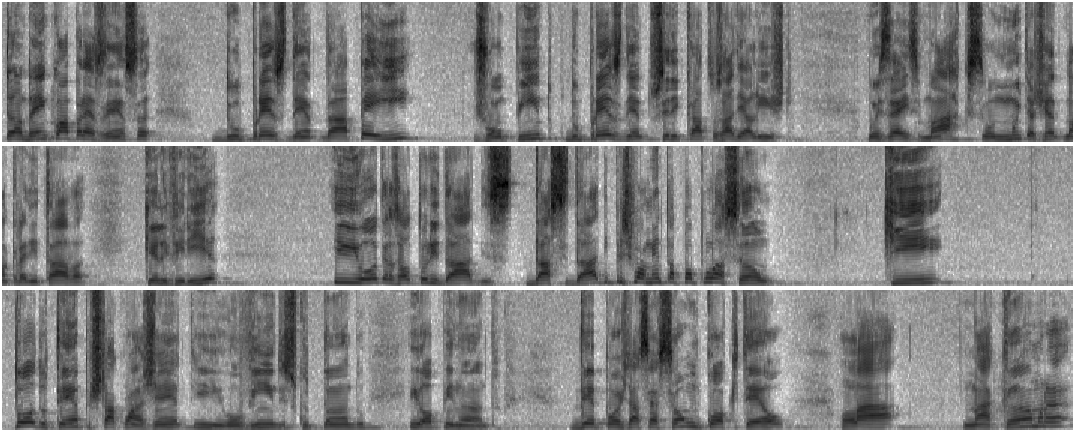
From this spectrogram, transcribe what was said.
também com a presença do presidente da API, João Pinto, do presidente do Sindicato dos Radialistas, Moisés Marques, onde muita gente não acreditava que ele viria, e outras autoridades da cidade, principalmente a população, que todo o tempo está com a gente, ouvindo, escutando e opinando. Depois da sessão, um coquetel lá na Câmara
